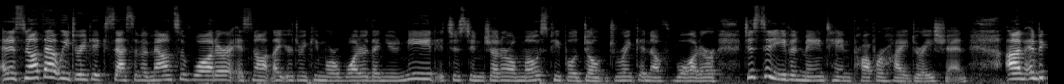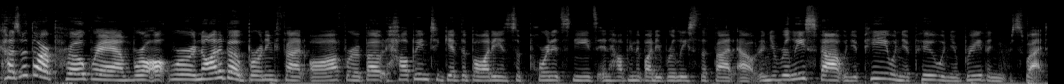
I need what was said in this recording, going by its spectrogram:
And it's not that we drink excessive amounts of water. It's not that you're drinking more water than you need. It's just in general, most people don't drink enough water just to even maintain proper hydration. Um, and because with our program, we're all, we're not about burning fat off. We're about helping to give the body and support its needs and helping the body release the fat out. And you release fat when you pee, when you poo, when you breathe, and you sweat.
